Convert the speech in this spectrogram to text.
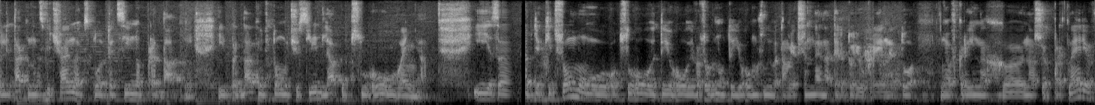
Літак надзвичайно експлуатаційно придатний і придатний в тому числі для обслуговування. І завдяки цьому обслуговувати його і розгорнути його можливо там, якщо не на території України, то в країнах е, наших партнерів,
